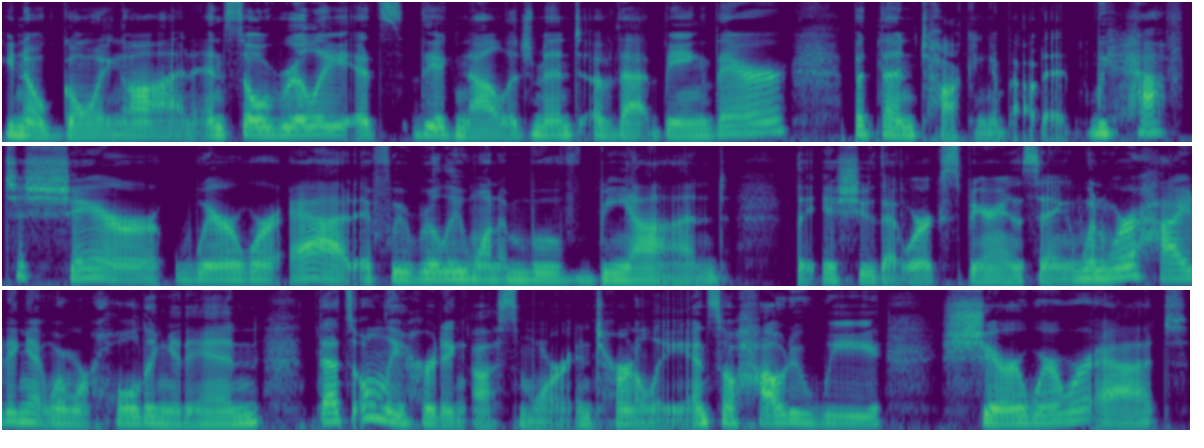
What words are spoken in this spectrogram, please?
you know, going on. And so really it's the acknowledgement of that being there, but then talking about it. We have to share where we're at if we really want to move beyond the issue that we're experiencing. When we're hiding it, when we're holding it in, that's only hurting us more internally. And so how do we share where we're at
